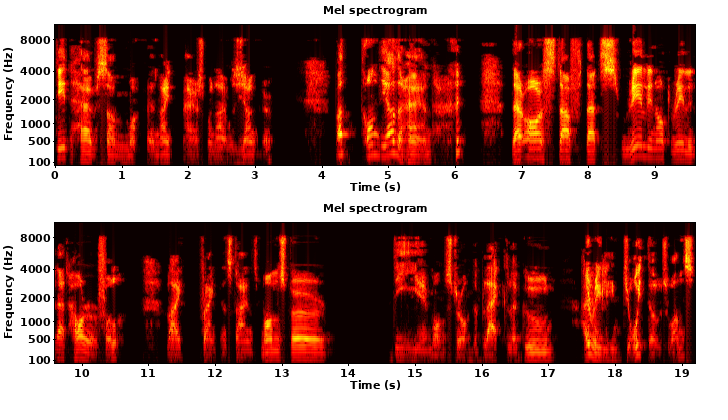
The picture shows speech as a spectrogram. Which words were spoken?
did have some uh, nightmares when I was younger. But on the other hand, there are stuff that's really not really that horrorful, like Frankenstein's monster, the uh, monster of the Black Lagoon. I really enjoyed those ones.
